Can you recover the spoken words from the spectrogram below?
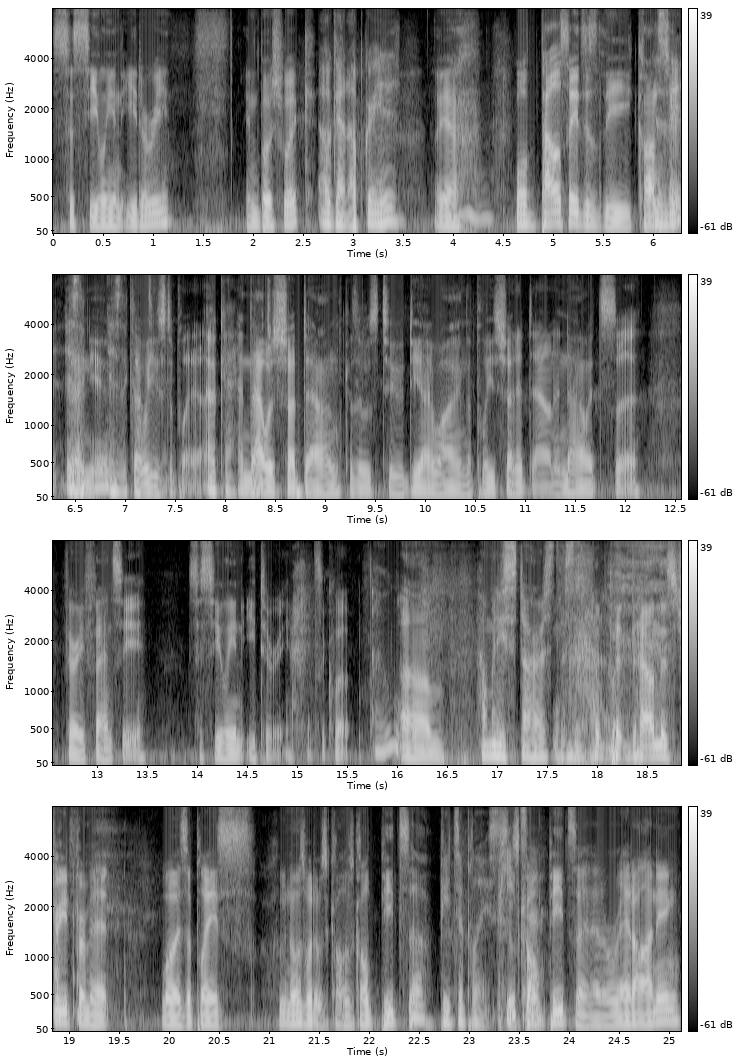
Sicilian eatery in Bushwick. Oh, got upgraded. Yeah. Well, Palisades is the concert is the- venue is the that we used to play at. Okay, And that was shut down because it was too DIY and the police shut it down. And now it's a very fancy Sicilian eatery. That's a quote. Oh. Um, How many stars does it have? but down the street from it was a place, who knows what it was called? It was called Pizza. pizza place. Pizza. It was called Pizza. It had a red awning.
